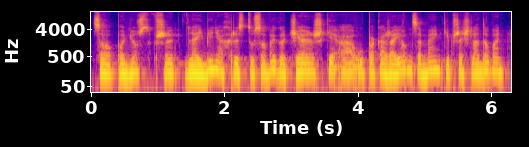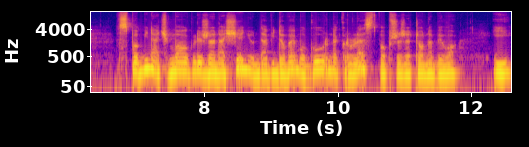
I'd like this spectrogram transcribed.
co poniósłszy dla imienia Chrystusowego ciężkie, a upokarzające męki prześladowań, wspominać mogli, że nasieniu Dawidowemu górne królestwo przyrzeczone było i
